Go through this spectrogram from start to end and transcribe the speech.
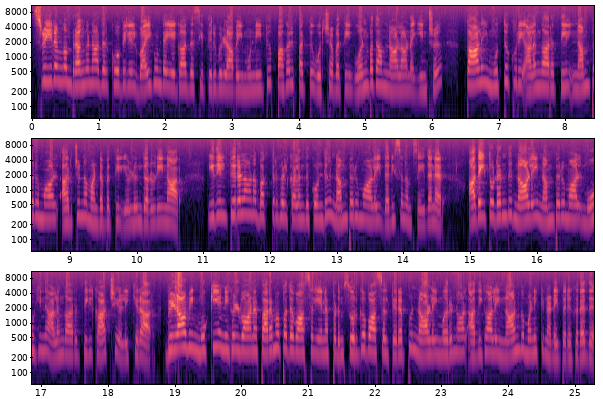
ஸ்ரீரங்கம் ரங்கநாதர் கோவிலில் வைகுண்ட ஏகாதசி திருவிழாவை முன்னிட்டு பகல் பத்து உற்சவத்தின் ஒன்பதாம் நாளான இன்று காலை முத்துக்குறி அலங்காரத்தில் நம்பெருமாள் அர்ஜுன மண்டபத்தில் எழுந்தருளினார். இதில் திரளான பக்தர்கள் கலந்து கொண்டு நம்பெருமாளை தரிசனம் செய்தனர். அதைத் தொடர்ந்து நாளை நம்பெருமாள் மோகின அலங்காரத்தில் காட்சியளிக்கிறார். விழாவின் முக்கிய நிகழ்வான பரமபத வாசல் எனப்படும் சொர்க்கவாசல் திறப்பு நாளை மறுநாள் அதிகாலை நான்கு மணிக்கு நடைபெறுகிறது.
